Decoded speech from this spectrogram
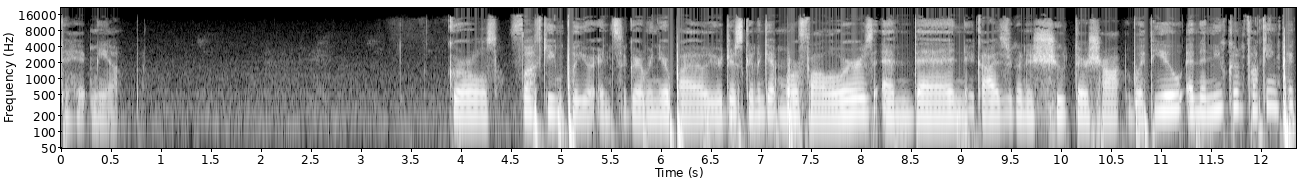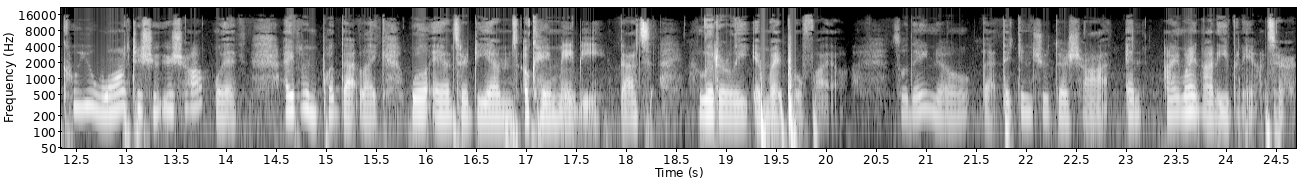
to hit me up. Girls, fucking put your Instagram in your bio. You're just gonna get more followers, and then guys are gonna shoot their shot with you, and then you can fucking pick who you want to shoot your shot with. I even put that like, will answer DMs. Okay, maybe. That's literally in my profile so they know that they can shoot their shot and I might not even answer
